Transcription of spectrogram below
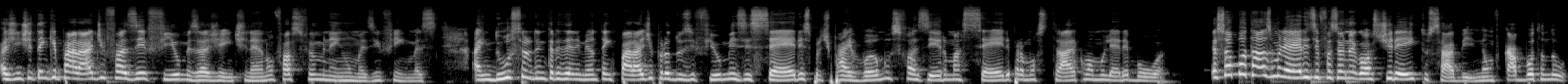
a gente tem que parar de fazer filmes, a gente, né? Eu não faço filme nenhum, mas enfim, mas a indústria do entretenimento tem que parar de produzir filmes e séries para tipo, ai, vamos fazer uma série para mostrar que uma mulher é boa. É só botar as mulheres e fazer o negócio direito, sabe? Não ficar botando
